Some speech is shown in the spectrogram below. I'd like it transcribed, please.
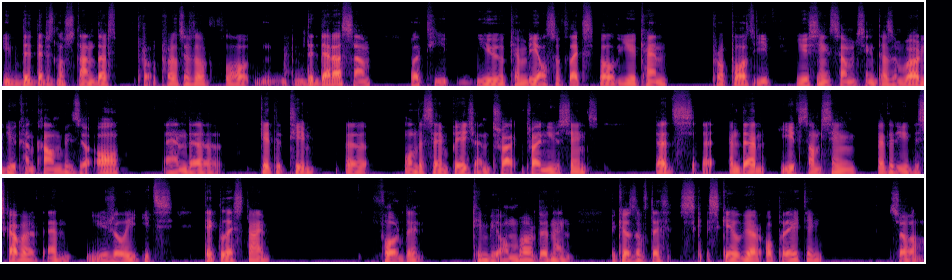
it, there is no standard process or flow there are some but you, you can be also flexible you can propose if you think something doesn't work you can come with your own and uh, get the team uh, on the same page and try try new things. That's uh, and then if something better you discovered, and usually it's take less time for the team be onboarded and because of the scale we are operating. So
